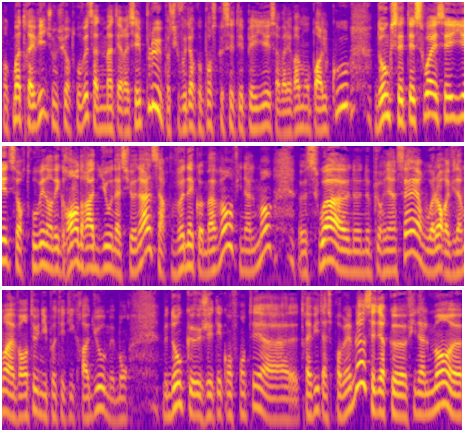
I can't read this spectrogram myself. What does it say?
Donc moi, très vite, je me suis retrouvé, ça ne m'intéressait plus, parce qu'il faut dire que pour ce que c'était payé, ça valait vraiment pas le coup. Donc c'était soit essayer de se retrouver dans des grandes radios nationales, ça revenait comme avant finalement, euh, soit euh, ne, ne plus rien faire, ou alors évidemment inventer une hypothétique radio. Mais bon, donc euh, été confronté très vite à ce problème-là, c'est-à-dire que finalement, euh,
